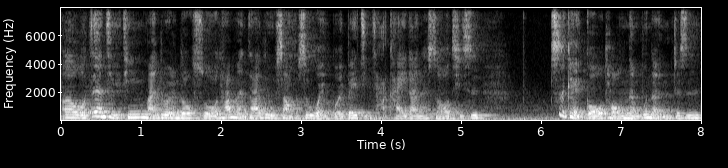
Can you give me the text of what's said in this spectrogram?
呃，我之前其实听蛮多人都说，他们在路上是违规被警察开单的时候，其实。是可以沟通，能不能就是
